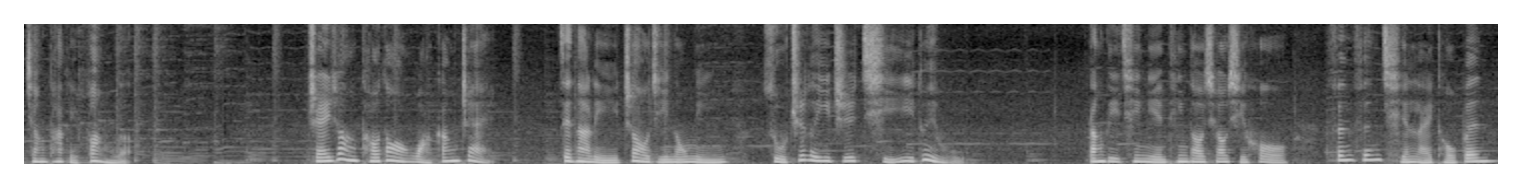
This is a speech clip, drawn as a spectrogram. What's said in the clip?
将他给放了。翟让逃到瓦岗寨。在那里召集农民，组织了一支起义队伍。当地青年听到消息后，纷纷前来投奔。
